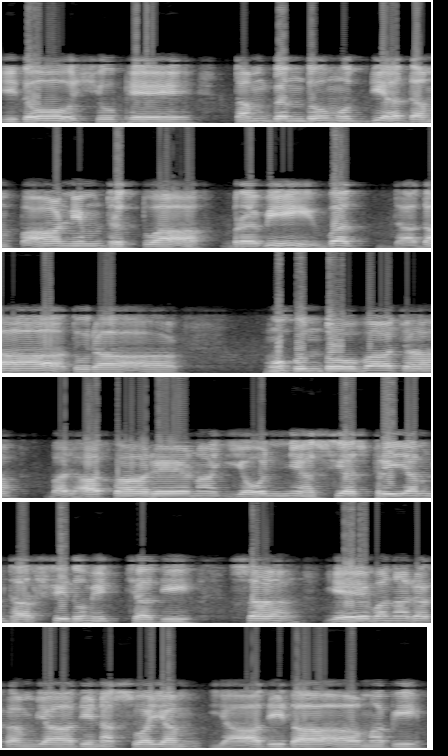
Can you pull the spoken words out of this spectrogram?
इदो शुभे तं गन्तुमुद्यतं पाणिं धृत्वा ब्रवीवद्ददातुरा। मुकुन्दोवाच बलात्कारेण योऽन्यस्य स्त्रियं दर्शितुमिच्छति स एव नरकं यादि न स्वयं यादितामपि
